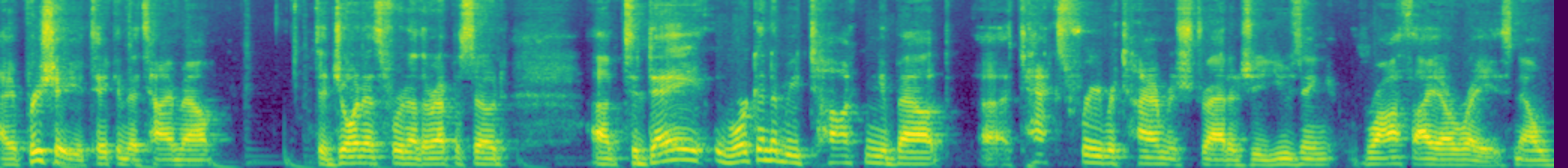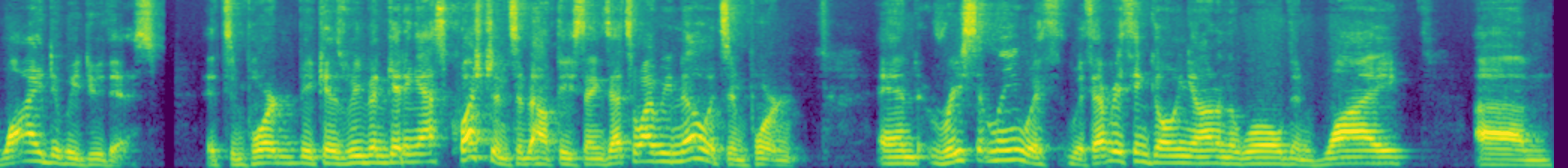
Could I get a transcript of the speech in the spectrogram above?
I appreciate you taking the time out to join us for another episode. Uh, today, we're going to be talking about a tax free retirement strategy using Roth IRAs. Now, why do we do this? It's important because we've been getting asked questions about these things. That's why we know it's important. And recently, with, with everything going on in the world and why um,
